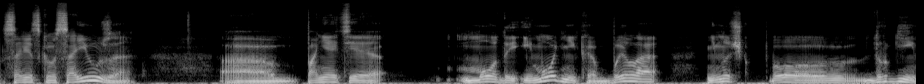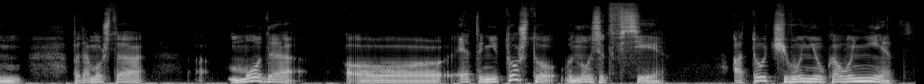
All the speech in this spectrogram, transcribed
Советского Союза э, понятие моды и модника было немножечко другим, потому что мода это не то, что носят все, а то, чего ни у кого нет.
